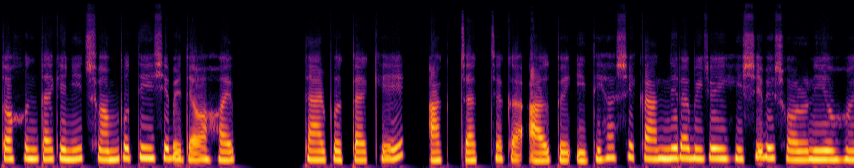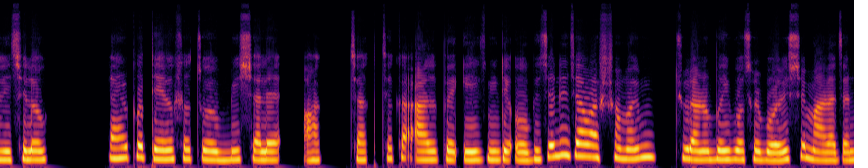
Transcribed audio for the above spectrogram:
তখন তাকে নিজ সম্পত্তি হিসেবে দেওয়া হয়। তারপর তাকে আকচাকচাকা আলপের ইতিহাসে কান্দিরা বিজয়ী হিসেবে স্মরণীয় হয়েছিল। তারপর তেরোশো চব্বিশ সালে আকচাকচাকা আলপে ইজমিরে অভিযানে যাওয়ার সময় চুরানব্বই বছর বয়সে মারা যান।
